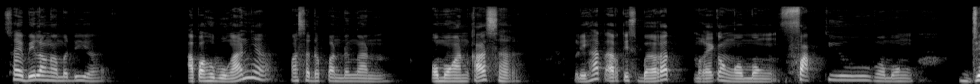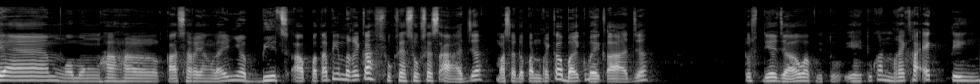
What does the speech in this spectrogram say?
Saya bilang sama dia apa hubungannya masa depan dengan omongan kasar? Lihat artis barat mereka ngomong fuck you ngomong jam ngomong hal-hal kasar yang lainnya beats apa tapi mereka sukses-sukses aja. Masa depan mereka baik-baik aja. Terus dia jawab gitu ya itu kan mereka acting.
